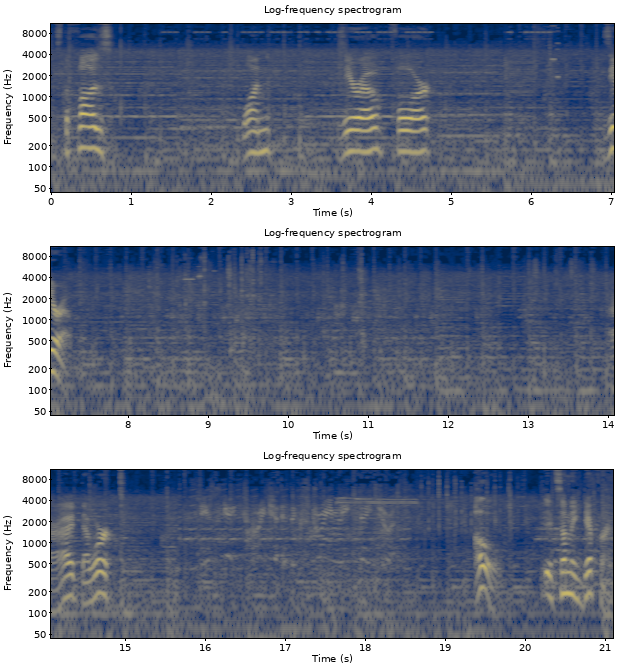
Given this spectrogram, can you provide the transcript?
It's the fuzz. One, zero, four, zero. Alright, that worked. The escaped creature is extremely dangerous. Oh, it's something different.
